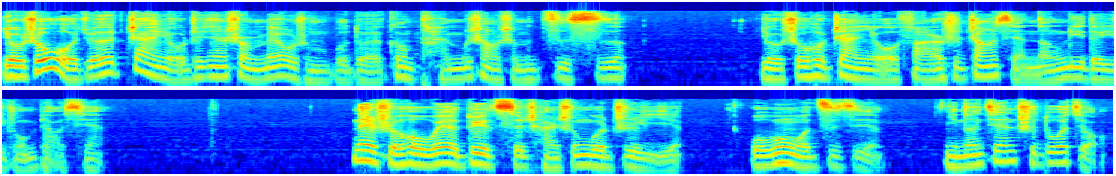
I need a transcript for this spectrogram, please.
有时候我觉得占有这件事儿没有什么不对，更谈不上什么自私。有时候占有反而是彰显能力的一种表现。那时候我也对此产生过质疑。我问我自己：你能坚持多久？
